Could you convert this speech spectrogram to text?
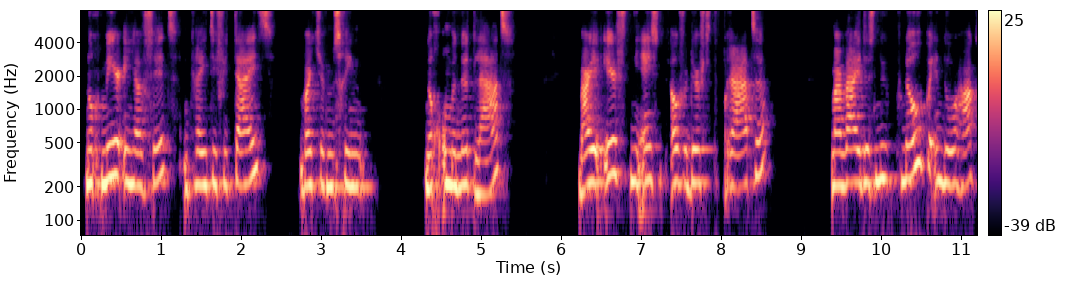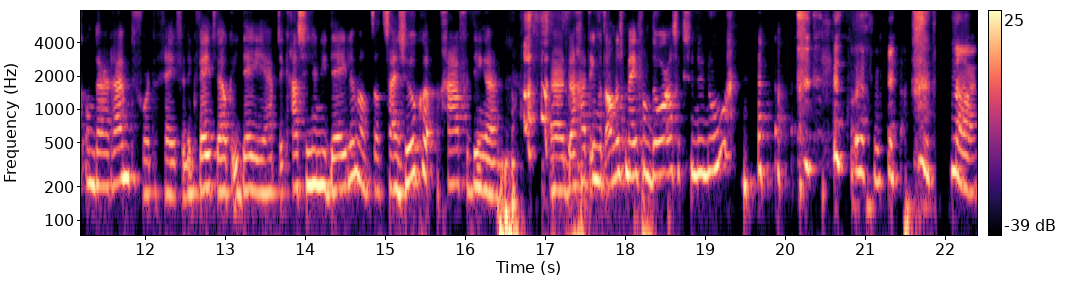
nog meer in jou zit, een creativiteit, wat je misschien nog onbenut laat waar je eerst niet eens over durft te praten, maar waar je dus nu knopen in doorhakt om daar ruimte voor te geven. Ik weet welke ideeën je hebt. Ik ga ze hier niet delen, want dat zijn zulke gave dingen. Uh, daar gaat iemand anders mee vandoor als ik ze nu noem. nou,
